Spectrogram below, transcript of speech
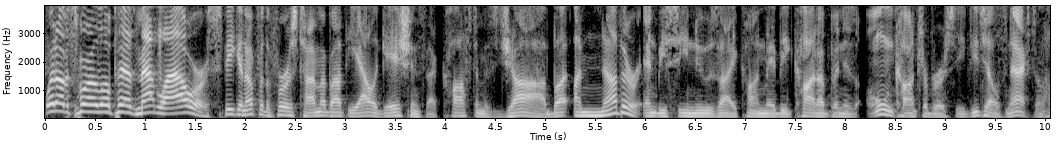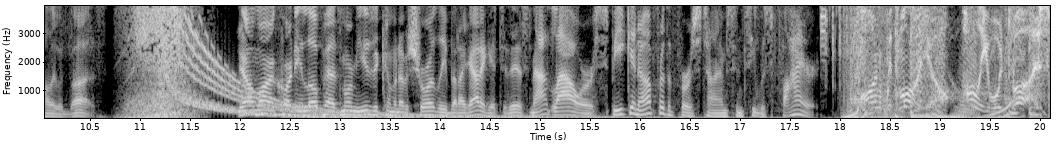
What up, it's Mario Lopez. Matt Lauer speaking up for the first time about the allegations that cost him his job, but another NBC News icon may be caught up in his own controversy. Details next on the Hollywood Buzz. Know, Mario Courtney Lopez, more music coming up shortly, but I got to get to this. Matt Lauer speaking up for the first time since he was fired. On with Mario, Hollywood Buzz.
